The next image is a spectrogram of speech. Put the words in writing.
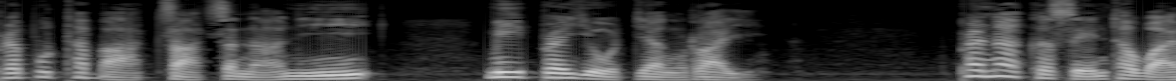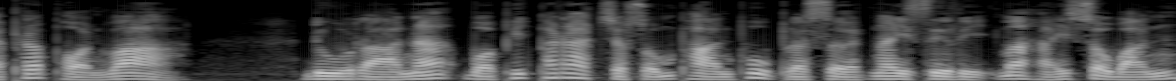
พระพุทธบาทศาสนานี้ มีประโยชน์อย่างไร พระนาคเษนถวายพระพรว่า ดูรานะบพิษพระราชสมภารผู้ประเสริฐในสิริมหายสวรรค์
